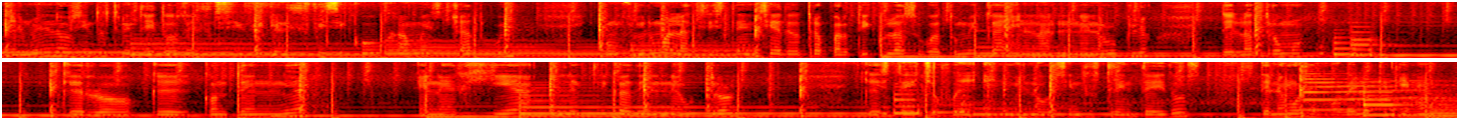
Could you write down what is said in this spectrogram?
en 1932 el, el físico James Chadwick confirma la existencia de otra partícula subatómica en, la, en el núcleo del átomo que, ro, que, contenía energía eléctrica del neutrón, que este hecho fue en 1932. Tenemos el modelo que tiene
